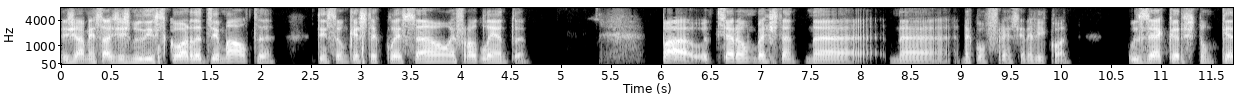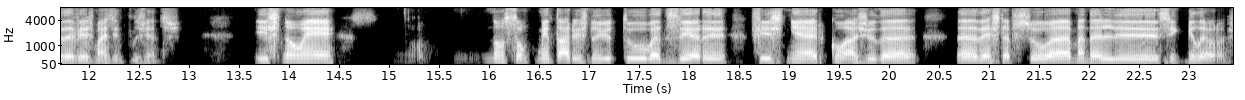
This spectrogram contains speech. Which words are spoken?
já mensagens no Discord a dizer malta, atenção que esta coleção é fraudulenta. Pá, disseram bastante na, na, na conferência, na Vicon. Os hackers estão cada vez mais inteligentes. Isto não é não são comentários no YouTube a dizer fiz dinheiro com a ajuda uh, desta pessoa, manda-lhe 5 mil euros.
